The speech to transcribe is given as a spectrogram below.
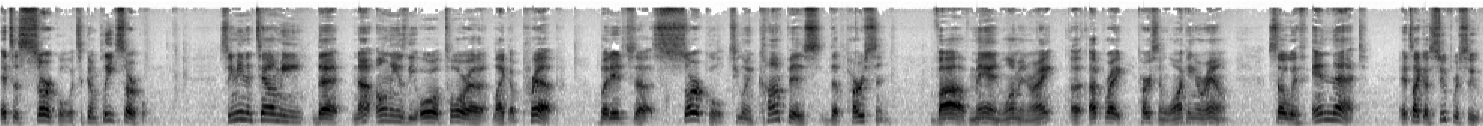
It's a circle, it's a complete circle. So you mean to tell me that not only is the oral Torah like a prep, but it's a circle to encompass the person, Vav, man, woman, right? A upright person walking around. So within that, it's like a super suit,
